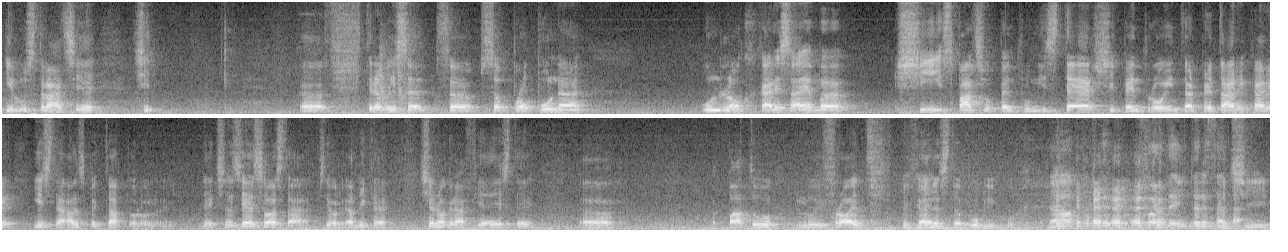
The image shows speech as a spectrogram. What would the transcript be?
ilustrație, ci uh, trebuie să, să, să propună un loc care să aibă și spațiu pentru mister și pentru o interpretare care este al spectatorului. Deci, în sensul ăsta, adică scenografia este uh, patul lui Freud pe care stă publicul. Da, foarte, foarte interesant și,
